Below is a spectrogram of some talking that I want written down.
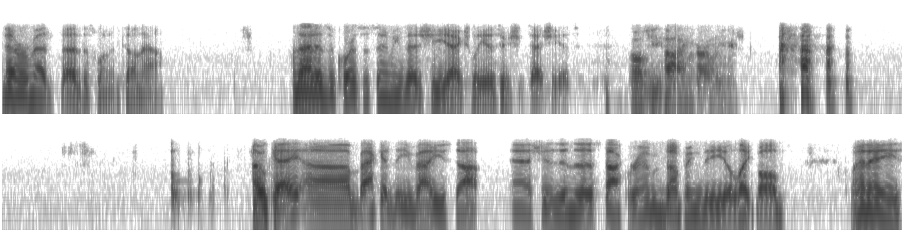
never met uh, this one until now. That is, of course, assuming that she actually is who she says she is. Well, she's hot, Carly. okay, uh, back at the value stop, Ash is in the stock room dumping the light bulbs when a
